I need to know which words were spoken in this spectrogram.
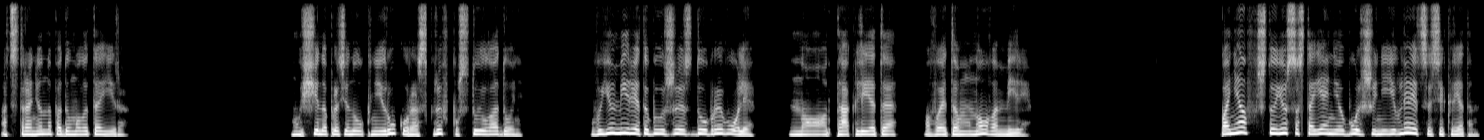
отстраненно подумала Таира. Мужчина протянул к ней руку, раскрыв пустую ладонь. В ее мире это был жест доброй воли, но так ли это в этом новом мире? Поняв, что ее состояние больше не является секретом,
